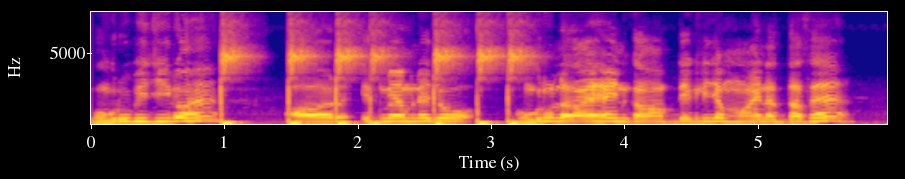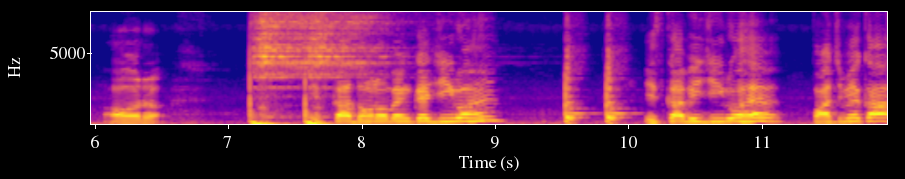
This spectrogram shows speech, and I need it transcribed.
घुंघरू भी ज़ीरो हैं। और इसमें हमने जो घुंघरू लगाए हैं, इनका आप देख लीजिए, माइनस दस है और इसका दोनों बैंक के ज़ीरो हैं। इसका भी ज़ीरो है, पाँचवें का,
